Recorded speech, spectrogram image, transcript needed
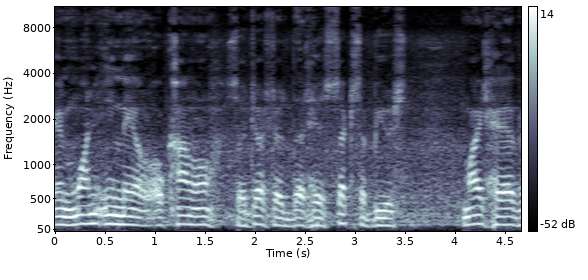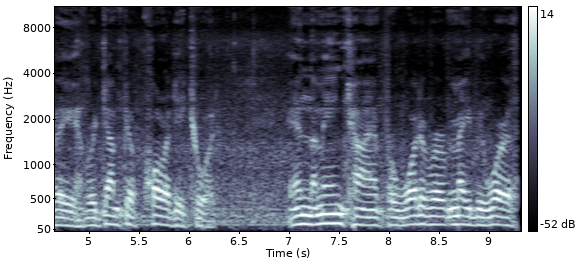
In one email, O'Connell suggested that his sex abuse might have a redemptive quality to it. In the meantime, for whatever it may be worth,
